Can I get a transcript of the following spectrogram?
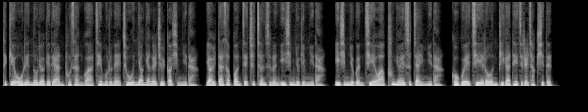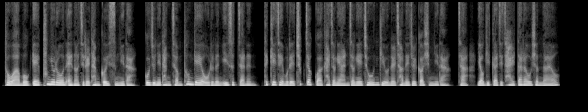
특히 오랜 노력에 대한 보상과 재물운에 좋은 영향을 줄 것입니다. 15번째 추천수는 26입니다. 26은 지혜와 풍요의 숫자입니다. 고구의 지혜로운 비가 대지를 적시듯 토와 목의 풍요로운 에너지를 담고 있습니다. 꾸준히 당첨 통계에 오르는 이 숫자는 특히 재물의 축적과 가정의 안정에 좋은 기운을 전해줄 것입니다. 자, 여기까지 잘 따라오셨나요?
